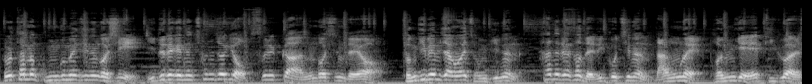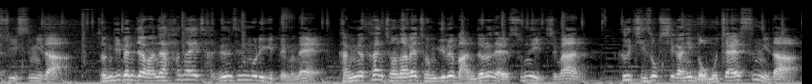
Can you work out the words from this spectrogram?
그렇다면 궁금해지는 것이 이들에게는 천적이 없을까 하는 것인데요. 전기뱀장어의 전기는 하늘에서 내리꽂히는 낭뢰, 번개에 비교할 수 있습니다. 전기뱀장어는 하나의 작은 생물이기 때문에 강력한 전압의 전기를 만들어낼 수는 있지만 그 지속 시간이 너무 짧습니다.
